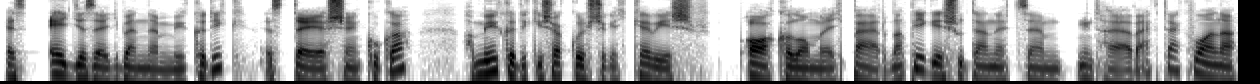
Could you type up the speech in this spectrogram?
ez egy az egyben nem működik, ez teljesen kuka. Ha működik is, akkor is csak egy kevés alkalommal egy pár napig, és utána egyszerűen mintha elvágták volna.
